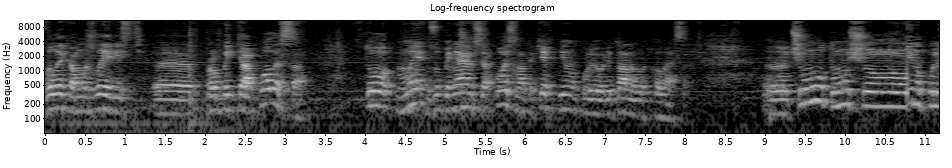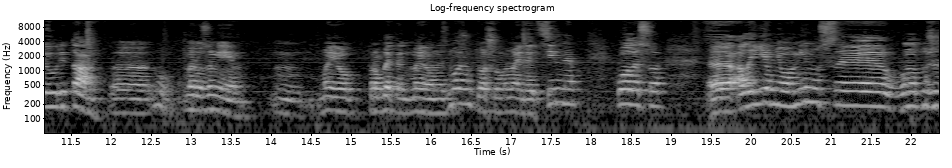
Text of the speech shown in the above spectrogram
велика можливість е, пробиття колеса, то ми зупиняємося ось на таких пінополіуретанових колесах. Е, Чому? Тому що пінополіуретан, е, ну, ми розуміємо, ми його пробити ми його не зможемо, тому що воно йде цільне колесо. Е, Але є в нього мінуси, воно дуже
